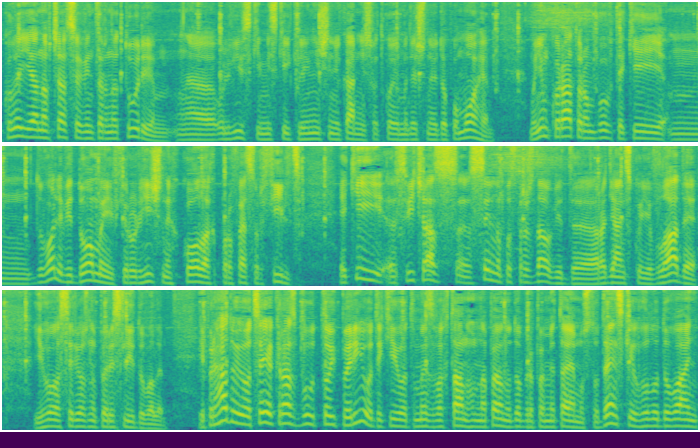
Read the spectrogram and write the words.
коли я навчався в інтернатурі е, у Львівській міській клінічній лікарні швидкої медичної допомоги, моїм куратором був такий доволі відомий в хірургічних колах професор Фільц, який е, в свій час е, сильно постраждав від е, радянської влади, його серйозно переслідували. І пригадую, це якраз був той період, який от ми з Вахтангом, напевно, добре пам'ятаємо, студентських голодувань,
